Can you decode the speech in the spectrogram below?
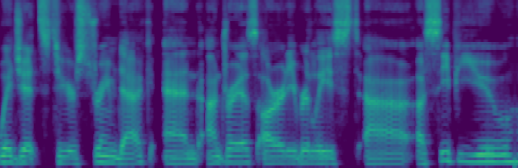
widgets to your Stream Deck. And Andreas already released uh, a CPU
